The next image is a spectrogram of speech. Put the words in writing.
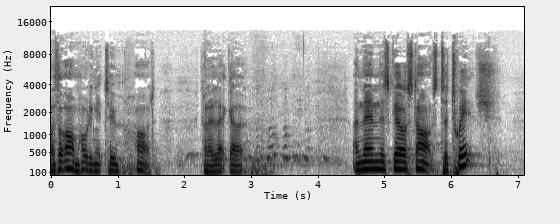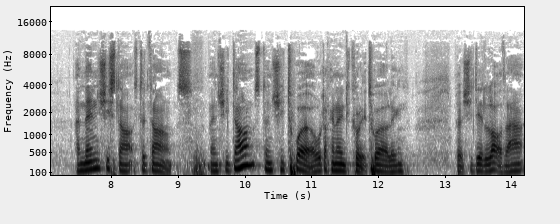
I thought, oh, I'm holding it too hard. Kind of let go. And then this girl starts to twitch, and then she starts to dance. And she danced and she twirled. I can only call it twirling, but she did a lot of that.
